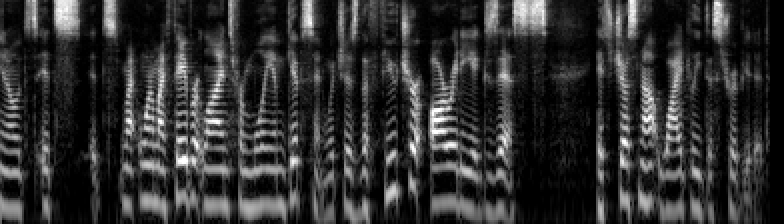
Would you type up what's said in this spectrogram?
you know, it's, it's, it's my, one of my favorite lines from William Gibson, which is the future already exists. It's just not widely distributed.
